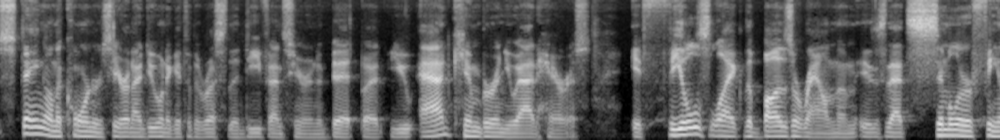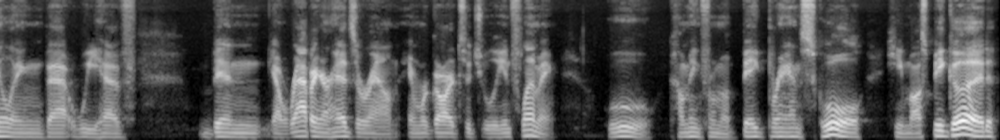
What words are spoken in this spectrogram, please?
Staying on the corners here, and I do want to get to the rest of the defense here in a bit, but you add Kimber and you add Harris. It feels like the buzz around them is that similar feeling that we have – been you know, wrapping our heads around in regard to Julian Fleming. Ooh, coming from a big brand school, he must be good.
